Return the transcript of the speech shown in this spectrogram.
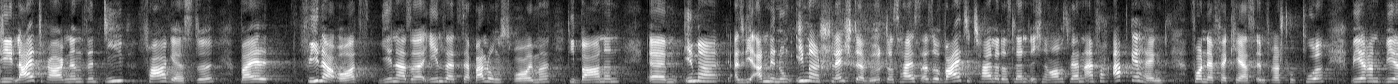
Die Leidtragenden sind die Fahrgäste, weil vielerorts jenseits der Ballungsräume die Bahnen ähm, immer, also die Anbindung immer schlechter wird. Das heißt also, weite Teile des ländlichen Raums werden einfach abgehängt von der Verkehrsinfrastruktur, während wir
